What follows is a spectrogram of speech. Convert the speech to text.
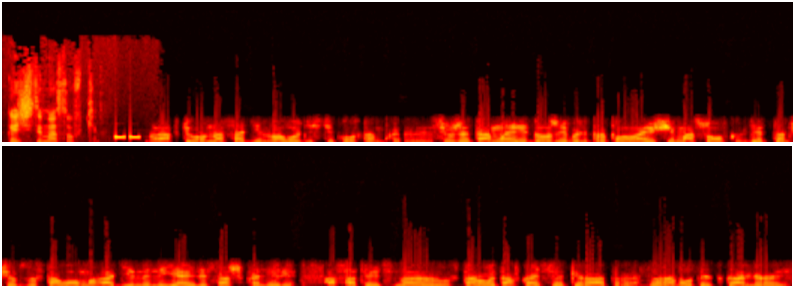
в качестве массовки. Актер у нас один, Володя Стеклов, там э, сюжет. А мы должны были проплывающая массовка, где-то там что-то за столом, один или я, или Саша Калери. А, соответственно, второй там в кассе оператора, работает с камерой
